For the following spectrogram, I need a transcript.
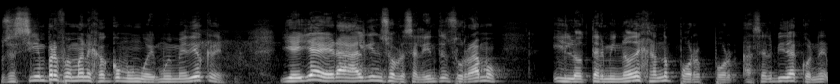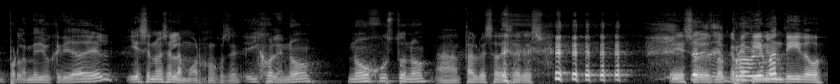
O sea, siempre fue manejado como un güey muy mediocre. Y ella era alguien sobresaliente en su ramo. Y lo terminó dejando por, por hacer vida con él, por la mediocridad de él. Y ese no es el amor, Juan José. Híjole, no. No, justo no. Ah, tal vez ha de ser eso. Eso es lo que me tiene hundido.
